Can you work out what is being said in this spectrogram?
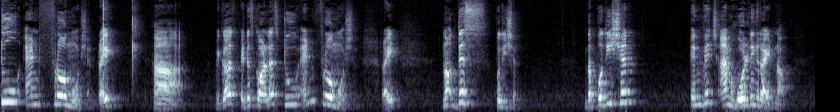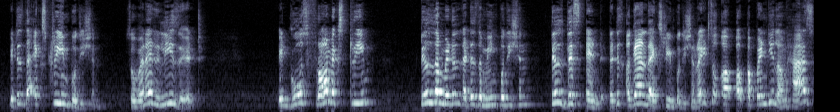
to and fro motion, right? Ah, because it is called as to and fro motion, right? Now this position, the position in which I am holding right now, it is the extreme position. So when I release it, it goes from extreme till the middle, that is the mean position, till this end, that is again the extreme position, right? So a, a, a pendulum has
